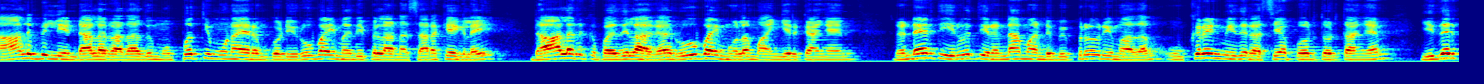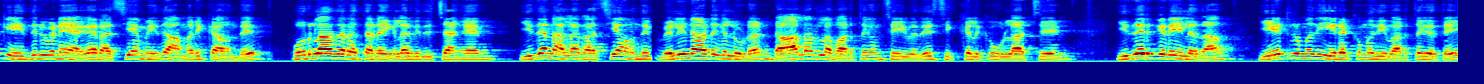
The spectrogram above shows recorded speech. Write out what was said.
நாலு பில்லியன் டாலர் அதாவது முப்பத்தி மூணாயிரம் கோடி ரூபாய் மதிப்பிலான சரக்குகளை டாலருக்கு பதிலாக ரூபாய் மூலம் வாங்கியிருக்காங்க. ரெண்டாயிரத்தி இருபத்தி ரெண்டாம் ஆண்டு பிப்ரவரி மாதம் உக்ரைன் மீது ரஷ்யா போர் தொடுத்தாங்க. இதற்கு எதிர்வினையாக ரஷ்யா மீது அமெரிக்கா வந்து பொருளாதார தடைகளை விதிச்சாங்க. இதனால ரஷ்யா வந்து வெளிநாடுகளுடன் டாலர்ல வர்த்தகம் செய்வது சிக்கலுக்கு உள்ளாச்சு. இதற்கிடையில தான் ஏற்றுமதி இறக்குமதி வர்த்தகத்தை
